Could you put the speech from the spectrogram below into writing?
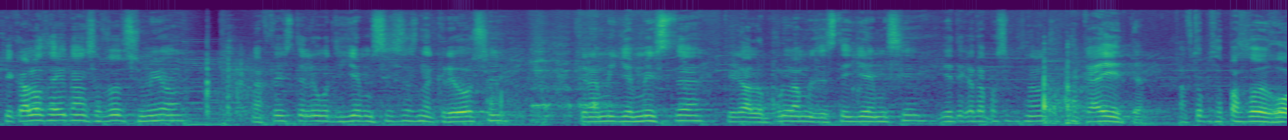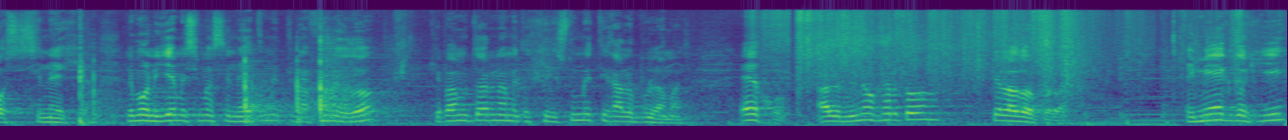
Και καλό θα ήταν σε αυτό το σημείο να αφήσετε λίγο τη γέμισή σας να κρυώσει και να μην γεμίσετε τη γαλοπούλα με ζεστή γέμιση, γιατί κατά πάσα πιθανότητα θα καείτε. Αυτό που θα πάθω εγώ στη συνέχεια. Λοιπόν, η γέμιση μας είναι έτοιμη, την αφήνω εδώ και πάμε τώρα να μεταχειριστούμε τη γαλοπούλα μας. Έχω αλουμινόχαρτο και λαδόκολα. Η μία εκδοχή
